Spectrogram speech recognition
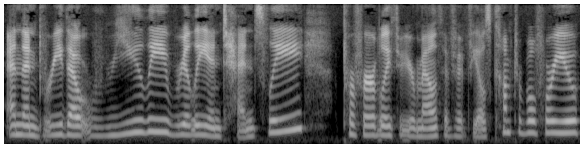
And then breathe out really, really intensely, preferably through your mouth if it feels comfortable for you,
